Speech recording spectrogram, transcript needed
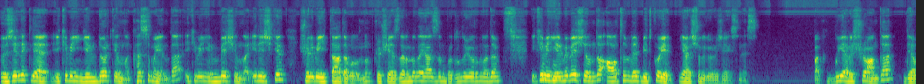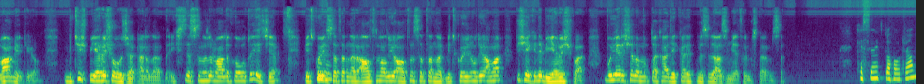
özellikle 2024 yılının Kasım ayında 2025 yılına ilişkin şöyle bir iddiada bulundum. Köşe yazılarında da yazdım, burada da yorumladım. 2025 yılında altın ve Bitcoin yarışını göreceksiniz. Bakın bu yarış şu anda devam ediyor. Müthiş bir yarış olacak aralarda. İkisi de sınırlı varlık olduğu için Bitcoin Hı hı. satanlar altın alıyor, altın satanlar Bitcoin oluyor ama bir şekilde bir yarış var. Bu yarışa da mutlaka dikkat etmesi lazım yatırımcılarımızın. Kesinlikle hocam.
